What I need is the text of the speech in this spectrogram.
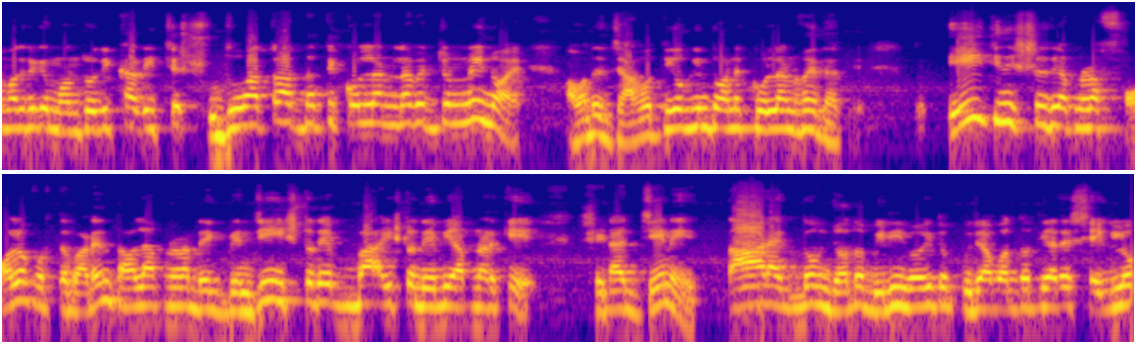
আমাদেরকে মন্ত্র দীক্ষা দিচ্ছে শুধুমাত্র আধ্যাত্মিক কল্যাণ লাভের জন্যই নয়, আমাদের যাবতীয় কিন্তু অনেক কল্যাণ হয়ে থাকে। তো এই জিনিসটা যদি আপনারা ফলো করতে পারেন, তাহলে আপনারা দেখবেন যে ইষ্টদেব বা ইষ্টদেবী আপনার কে? সেটা জেনে তার একদম যত বিধিবহিত পূজা পদ্ধতি আছে, সেগুলো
